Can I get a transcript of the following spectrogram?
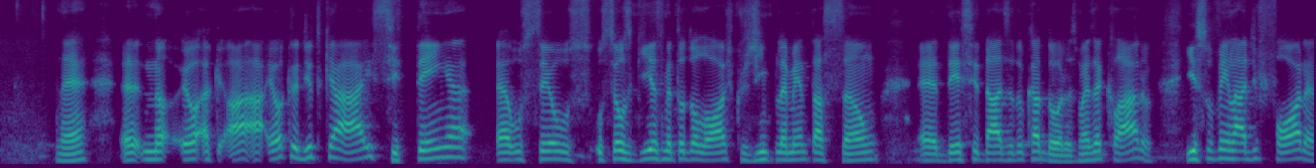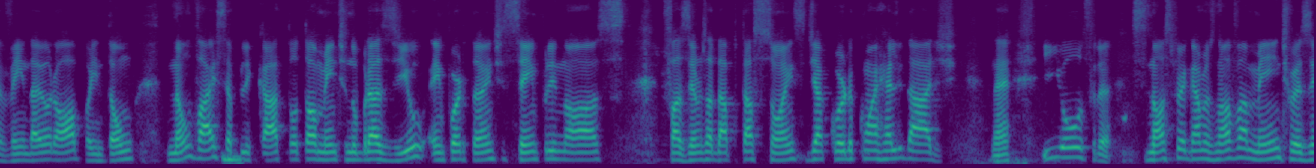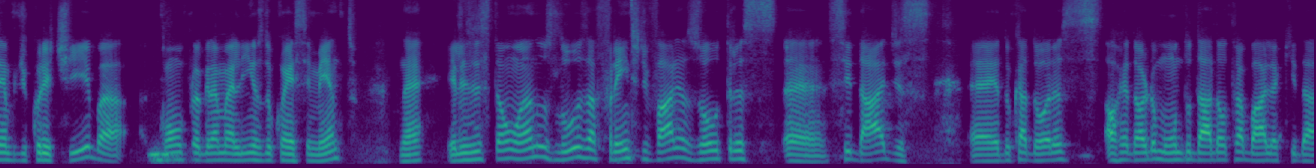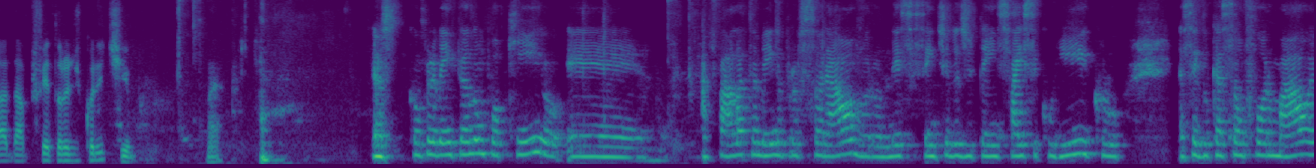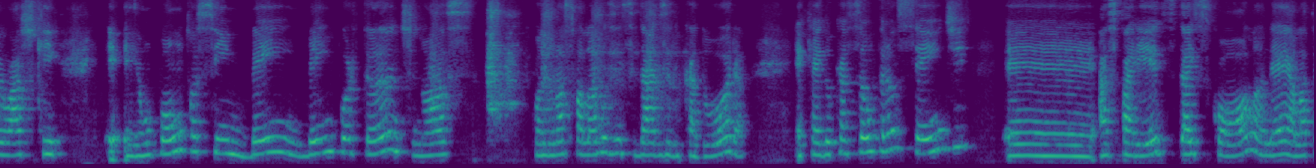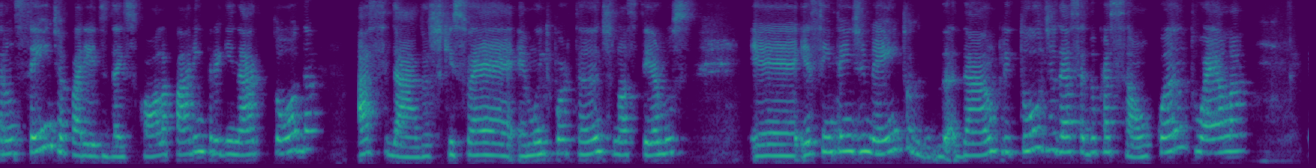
né, é, eu, eu acredito que a ICE tenha é, os, seus, os seus guias metodológicos de implementação é, de cidades educadoras. Mas é claro, isso vem lá de fora, vem da Europa, então não vai se aplicar totalmente no Brasil. É importante sempre nós fazermos adaptações de acordo com a realidade. Né? E outra, se nós pegarmos novamente o exemplo de Curitiba, com o programa Linhas do Conhecimento, né? Eles estão anos-luz à frente de várias outras é, cidades é, educadoras ao redor do mundo, dado ao trabalho aqui da, da Prefeitura de Curitiba. Né? Complementando um pouquinho, é, a fala também do professor Álvaro, nesse sentido de pensar esse currículo, essa educação formal, eu acho que é, é um ponto assim bem, bem importante. Nós, quando nós falamos em cidades educadora, é que a educação transcende é, as paredes da escola, né? Ela transcende as paredes da escola para impregnar toda a cidade. Acho que isso é, é muito importante nós termos é, esse entendimento da, da, amplitude dessa educação, o quanto ela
